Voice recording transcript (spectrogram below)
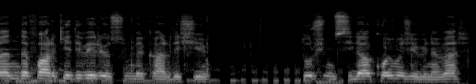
Hemen de fark ediveriyorsun be kardeşim. Dur şimdi silah koyma cebine ver.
